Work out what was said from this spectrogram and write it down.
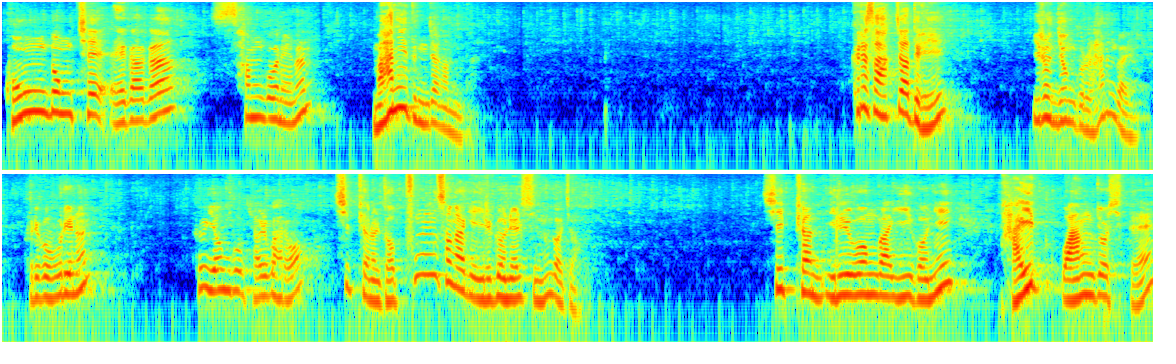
공동체 애가가 3권에는 많이 등장합니다. 그래서 학자들이 이런 연구를 하는 거예요. 그리고 우리는 그 연구 결과로 시편을 더 풍성하게 읽어낼 수 있는 거죠. 시편 1권과 2권이 다윗 왕조 시대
